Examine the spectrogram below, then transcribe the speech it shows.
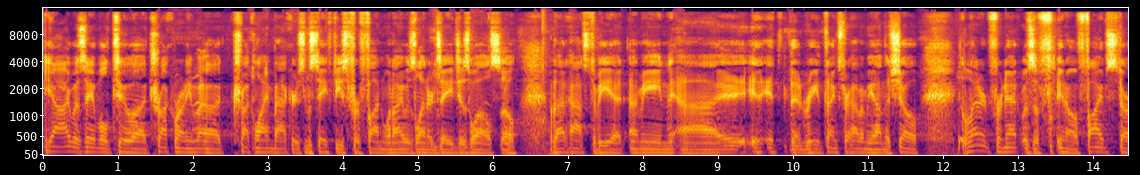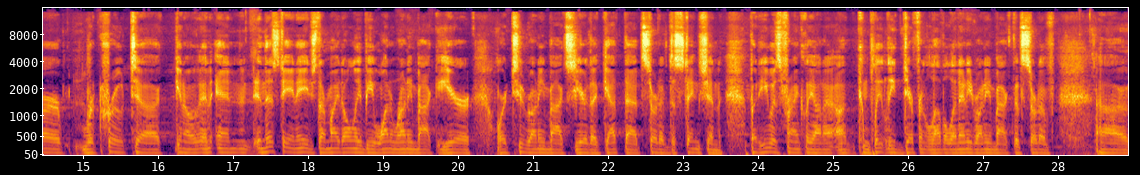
Yeah, I was able to uh, truck running uh, truck linebackers and safeties for fun when I was Leonard's age as well. So that has to be it. I mean, uh, it, it, Reed, thanks for having me on the show. Leonard Fournette was a you know five star recruit. Uh, you know, and, and in this day and age, there might only be one running back a year or two running backs a year that get that sort of distinction. But he was frankly on a, a completely different level than any running back that's sort of uh,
